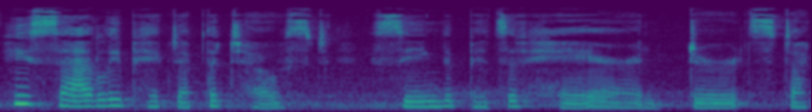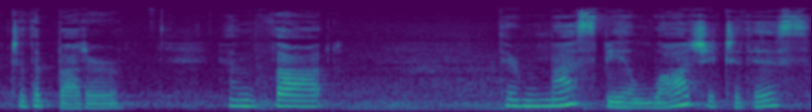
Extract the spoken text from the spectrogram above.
He sadly picked up the toast, seeing the bits of hair and dirt stuck to the butter, and thought, There must be a logic to this.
